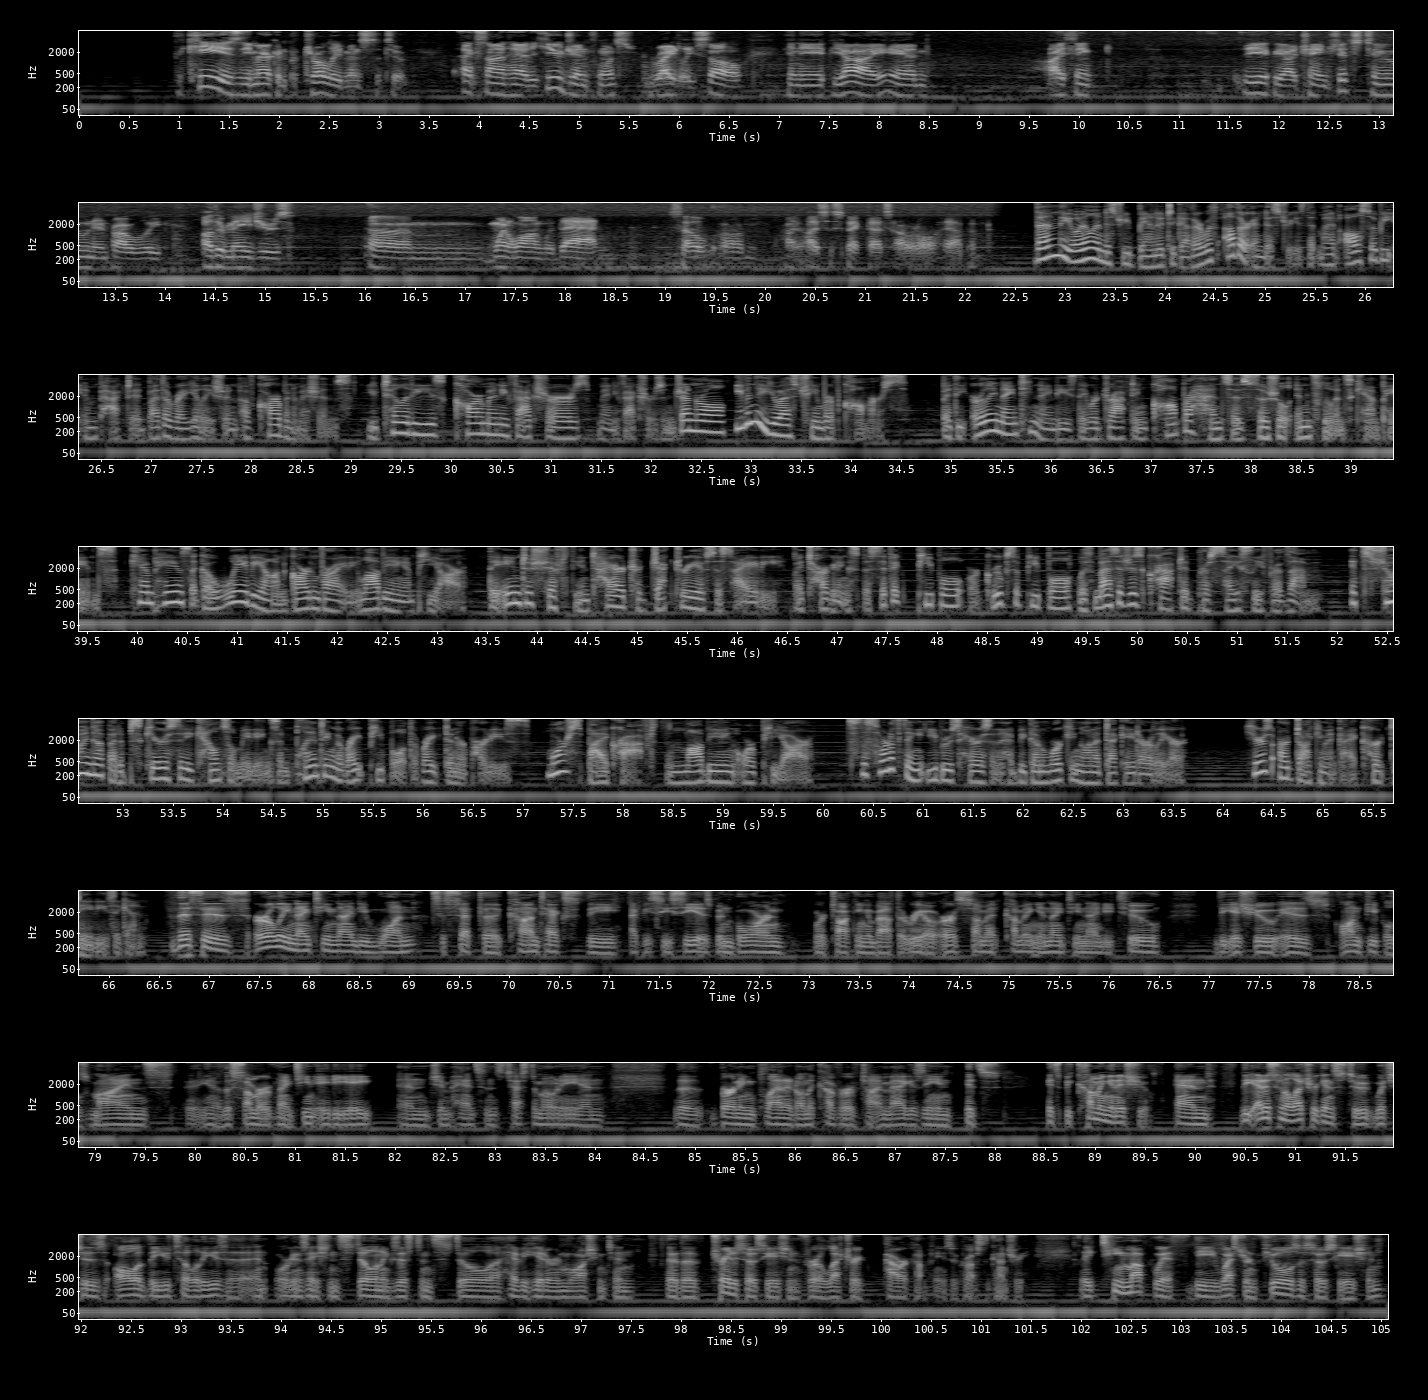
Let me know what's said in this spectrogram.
The key is the American Petroleum Institute. Exxon had a huge influence, rightly so, in the API, and I think the API changed its tune, and probably other majors um, went along with that. So um, I, I suspect that's how it all happened. Then the oil industry banded together with other industries that might also be impacted by the regulation of carbon emissions utilities, car manufacturers, manufacturers in general, even the U.S. Chamber of Commerce. By the early 1990s, they were drafting comprehensive social influence campaigns, campaigns that go way beyond garden variety lobbying and PR. They aim to shift the entire trajectory of society by targeting specific people or groups of people with messages crafted precisely for them. It's showing up at obscure city council meetings and planting the right people at the right dinner parties. More spycraft than lobbying or PR. It's the sort of thing E. Bruce Harrison had begun working on a decade earlier. Here's our document guy, Kert Davies, again. This is early 1991. To set the context, the IPCC has been born. We're talking about the Rio Earth Summit coming in 1992 the issue is on people's minds. You know, the summer of 1988 and Jim Hansen's testimony and the burning planet on the cover of Time magazine. It's it's becoming an issue. And the Edison Electric Institute, which is all of the utilities, uh, an organization still in existence, still a heavy hitter in Washington. They're the trade association for electric power companies across the country. They team up with the Western Fuels Association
